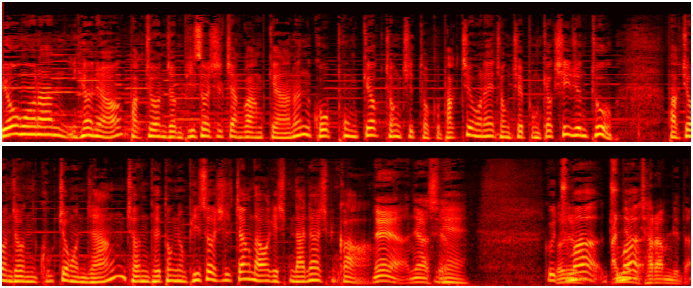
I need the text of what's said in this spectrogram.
영원한 현역 박지원 전 비서실장과 함께하는 고품격 정치 토크 박지원의 정치 품격 시즌 2. 박지원 전 국정원장 전 대통령 비서실장 나와 계십니다. 안녕하십니까? 네, 안녕하세요. 네. 그 주말 주말 잘합니다.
